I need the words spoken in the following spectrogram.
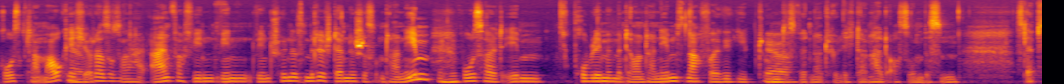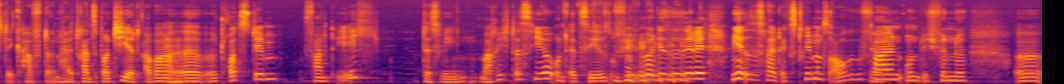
groß klamaukig ja. oder so, sondern halt einfach wie ein, wie ein, wie ein schönes mittelständisches Unternehmen, mhm. wo es halt eben Probleme mit der Unternehmensnachfolge gibt. Und ja. das wird natürlich dann halt auch so ein bisschen slapstickhaft dann halt transportiert. Aber mhm. äh, trotzdem fand ich, deswegen mache ich das hier und erzähle so viel über diese Serie. Mir ist es halt extrem ins Auge gefallen ja. und ich finde, äh, äh,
